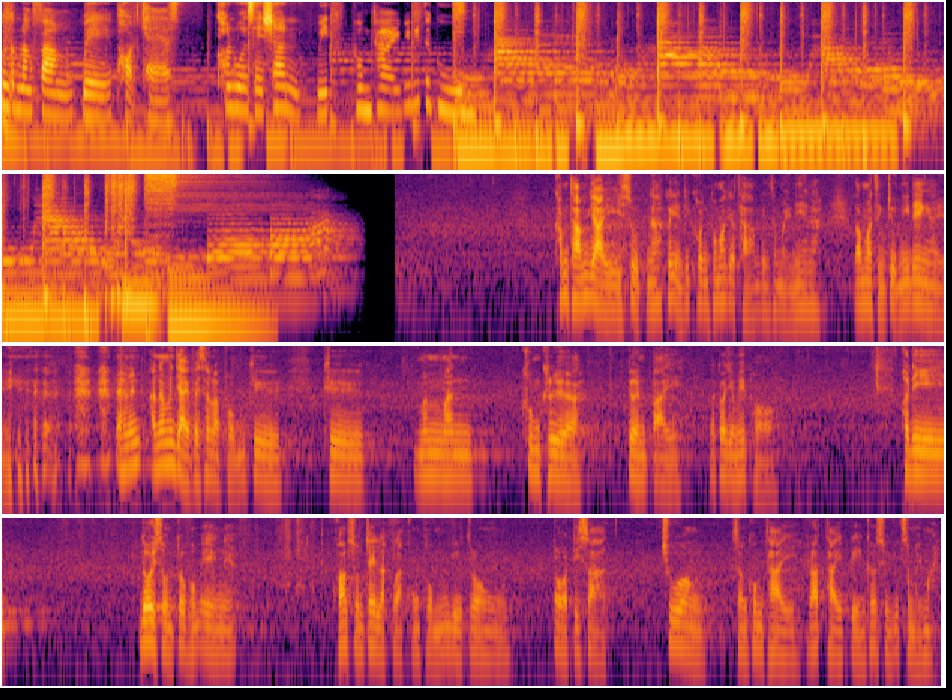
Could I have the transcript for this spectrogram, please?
คุณกำลังฟังเวพอดแคสต์ conversation with ธงชัยวินิจกูล คำถามใหญ่สุดนะ ก็อย่างที่คนเขามักจะถามกันสมัยนี้นะ เรามาถึงจุดนี้ได้ไง แต่อันนั้นอันนั้นมันใหญ่ไปสำหรับผมคือ คือมันมันคลุมเครือเกินไป แล้วก็ยังไม่พอ พอดีโดยส่วนตัวผมเองเนี่ยความสนใจหลัก ๆ ของผมอยู่ตรงประวัติศาสตร์ ช่วงสังคมไทย รัฐไทยเปลี่ยนเข้าสู่ยุคสมัยใหม่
